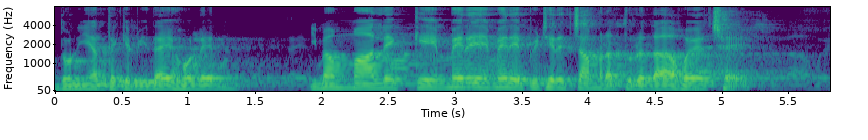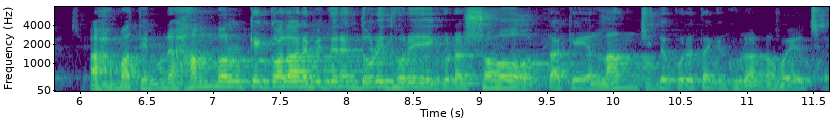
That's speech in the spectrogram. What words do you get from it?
দুনিয়া থেকে বিদায় হলেন। ইমাম মালিককে মেরে মেরে পিঠের চামড়া তুলে দেওয়া হয়েছে। আহমদ ইবনে হাম্বলকে গলার ভিতরে দড়ি ধরে গোটা শহর তাকে লাঞ্ছিত করে তাকে ঘুরানো হয়েছে।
